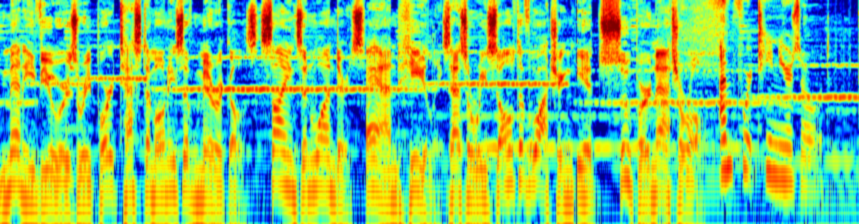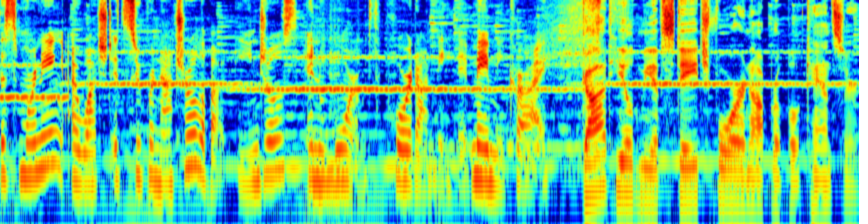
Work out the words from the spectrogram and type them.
Many viewers report testimonies of miracles, signs and wonders, and healings as a result of watching It's Supernatural. I'm 14 years old. This morning, I watched It's Supernatural about angels, and warmth poured on me. It made me cry. God healed me of stage 4 inoperable cancer.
